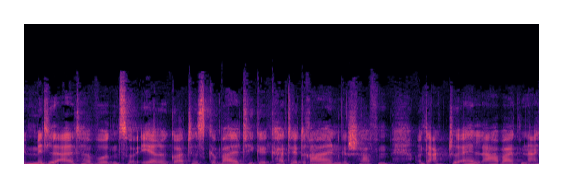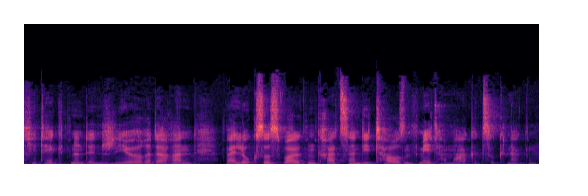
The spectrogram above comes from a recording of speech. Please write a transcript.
Im Mittelalter wurden zur Ehre Gottes gewaltige Kathedralen geschaffen und aktuell arbeiten Architekten und Ingenieure daran, bei Luxuswolkenkratzern die 1000-Meter-Marke zu knacken.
